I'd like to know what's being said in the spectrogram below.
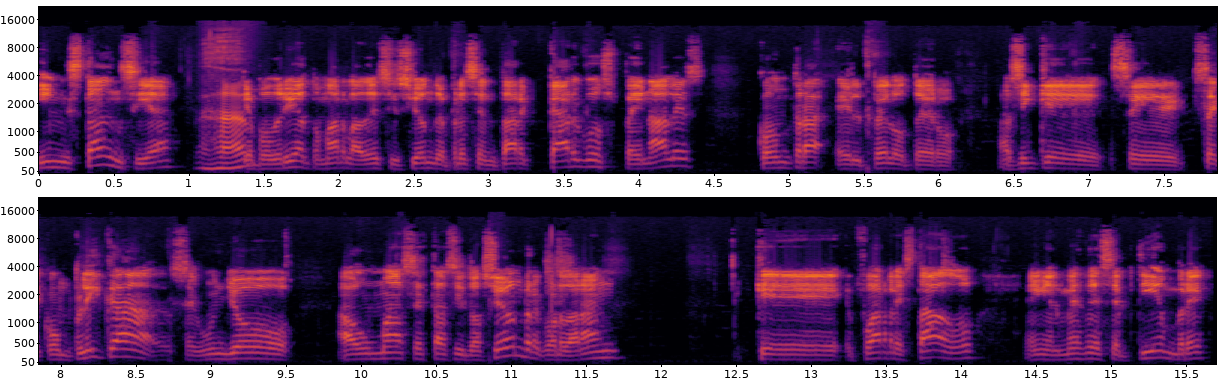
instancia Ajá. que podría tomar la decisión de presentar cargos penales contra el pelotero. Así que se, se complica, según yo, aún más esta situación. Recordarán que fue arrestado en el mes de septiembre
